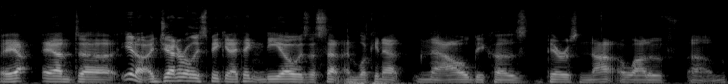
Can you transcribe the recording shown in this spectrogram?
Yeah, and uh, you know, generally speaking, I think Neo is a set I'm looking at now because there's not a lot of um,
